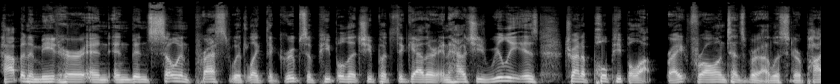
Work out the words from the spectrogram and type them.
happened to meet her and and been so impressed with like the groups of people that she puts together and how she really is trying to pull people up, right? For all intents and purposes, I listen to her podcast.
